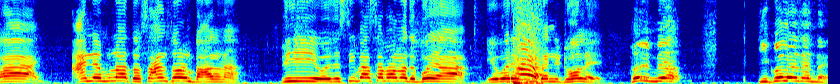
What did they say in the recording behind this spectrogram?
ভাই আইনে বলা তো চান্স ভালো না। দিহি ওই যে শিবা সাবা আমাদের বয়া এবারে কি জানি ঢলে। হেই মিয়া কি কইলে না না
